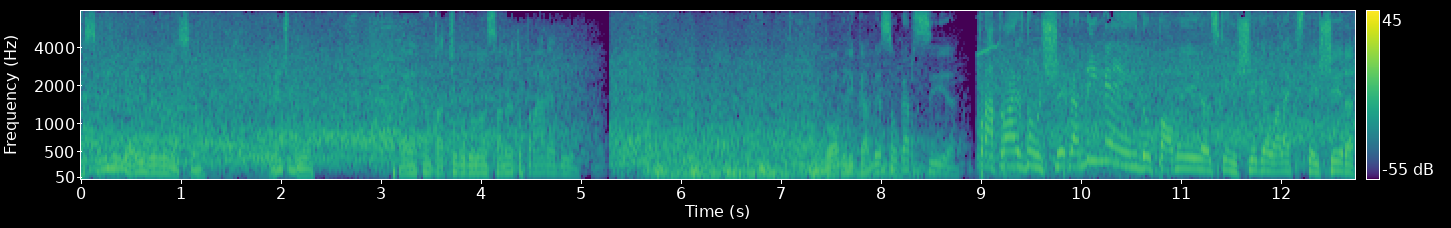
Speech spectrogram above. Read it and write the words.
Ação de Jundiaí, veja você. Gente boa. Aí a tentativa do lançamento para a área do Devolve de cabeça o Garcia. Para trás não chega ninguém do Palmeiras. Quem chega é o Alex Teixeira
